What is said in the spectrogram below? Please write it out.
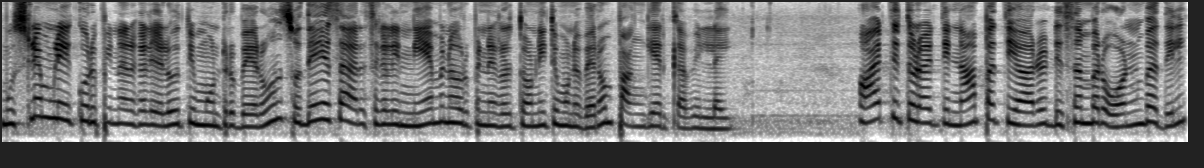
முஸ்லீம் லீக் உறுப்பினர்கள் எழுபத்தி மூன்று பேரும் சுதேச அரசுகளின் நியமன உறுப்பினர்கள் தொண்ணூற்றி மூணு பேரும் பங்கேற்கவில்லை. ஆயிரத்தி தொள்ளாயிரத்தி நாற்பத்தி ஆறு டிசம்பர் ஒன்பதில்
